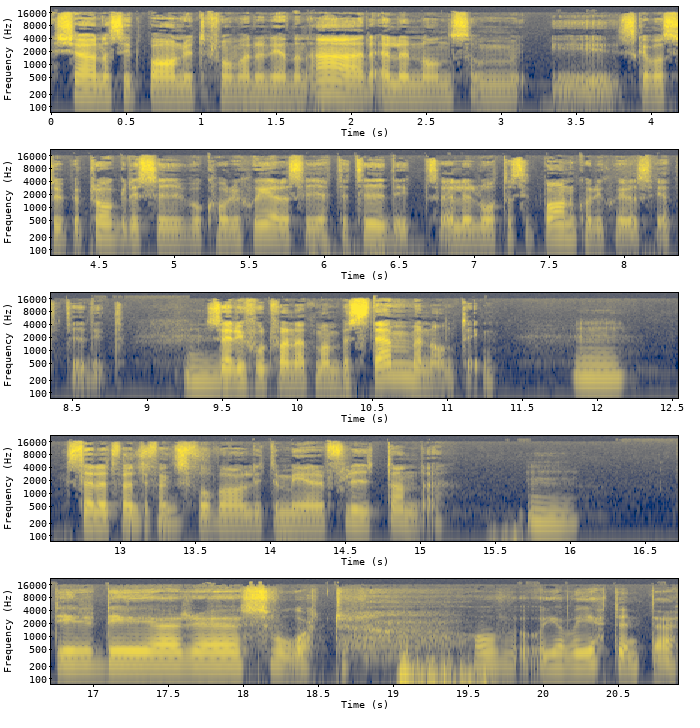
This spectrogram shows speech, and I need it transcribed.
könar sitt barn utifrån vad den redan är eller någon som eh, ska vara superprogressiv och korrigera sig jättetidigt eller låta sitt barn korrigera sig jättetidigt. Mm. Så är det fortfarande att man bestämmer någonting Mm. istället för att det Precis. faktiskt får vara lite mer flytande. Mm. Det, det är eh, svårt. Och jag vet inte.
